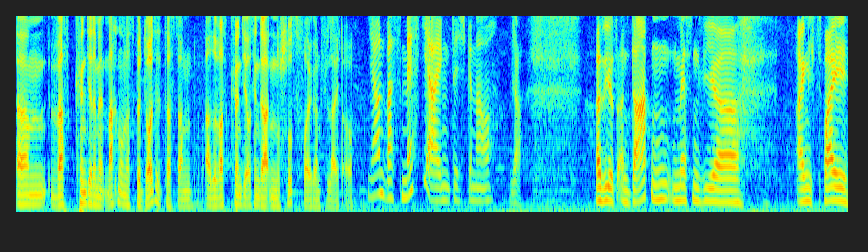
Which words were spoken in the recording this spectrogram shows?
Ähm, was könnt ihr damit machen und was bedeutet das dann? Also was könnt ihr aus den Daten nur Schlussfolgern vielleicht auch? Ja, und was messt ihr eigentlich genau? Ja, also jetzt an Daten messen wir eigentlich zwei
